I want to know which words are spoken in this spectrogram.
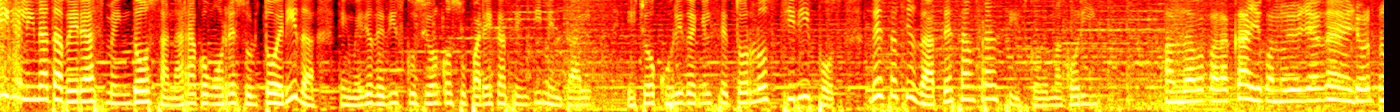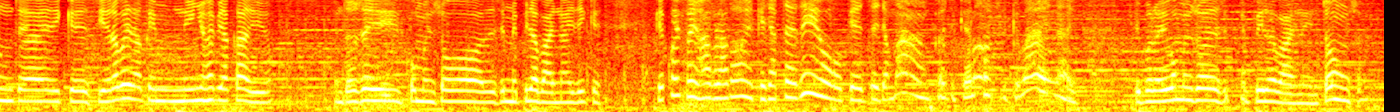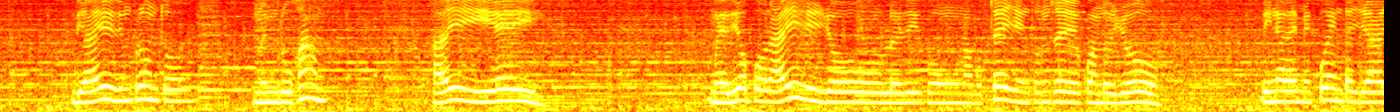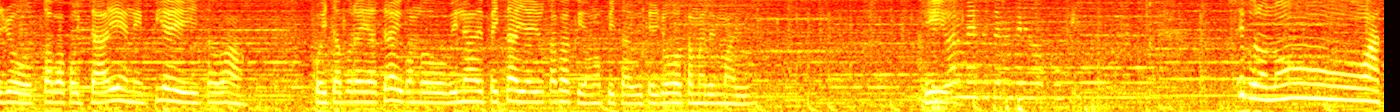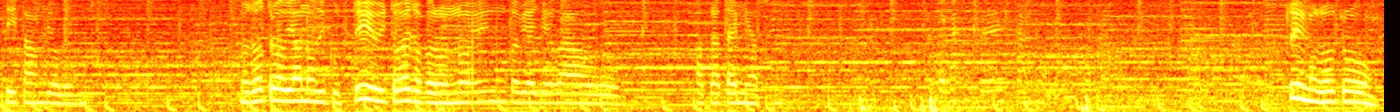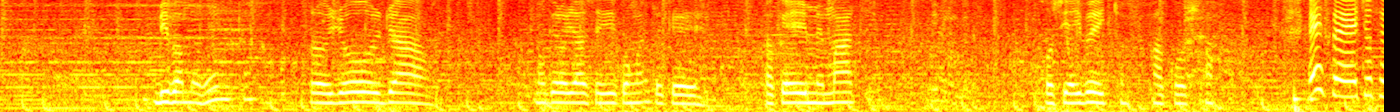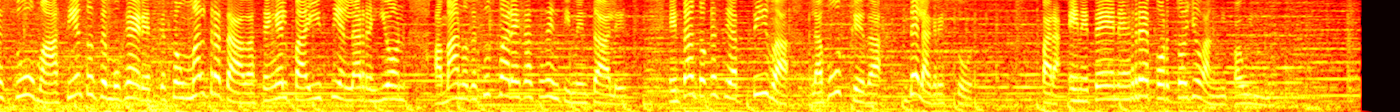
Miguelina Taveras Mendoza narra cómo resultó herida en medio de discusión con su pareja sentimental, hecho ocurrido en el sector Los Chiripos de esta ciudad de San Francisco de Macorís. Andaba para la calle cuando yo llegué, yo le pregunté a él que si era verdad que mi niño se había caído. Entonces comenzó a decirme pila vaina y dije, ¿qué coño has hablado hoy? Que ya te dijo, que te llaman, que, que, que, que vaina. Y por ahí comenzó a decirme pila vaina. Entonces, de ahí de un pronto me embrujamos. Ahí él me dio por ahí, yo le di con una botella, entonces cuando yo vine a darme cuenta ya yo estaba cortada ahí en el pie y estaba cortada por ahí atrás y cuando vine a despertar ya yo estaba aquí en el hospital porque yo hasta me desmayé. ¿Anteriormente ustedes han tenido conflictos? Sí, pero no así tan violento. Nosotros habíamos discutido y todo eso, pero no, él nunca había llegado a tratarme así. Sí, nosotros vivamos juntos, pero yo ya no quiero ya seguir con esto, que para que él me mate. José Alberto, Acosta. Este hecho se suma a cientos de mujeres que son maltratadas en el país y en la región a manos de sus parejas sentimentales, en tanto que se activa la búsqueda del agresor. Para NTN reportó Giovanni Paulino.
